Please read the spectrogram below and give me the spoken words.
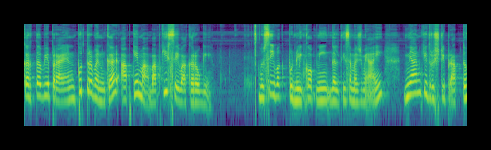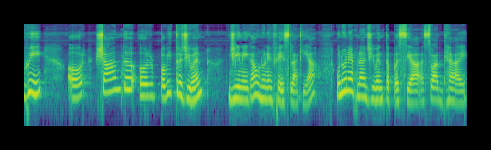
कर्तव्य परायण पुत्र बनकर आपके माँ बाप की सेवा करोगे। उसी वक्त पुंडलिक को अपनी गलती समझ में आई, ज्ञान की दृष्टि प्राप्त हुई और शांत और पवित्र जीवन जीने का उन्होंने फैसला किया। उन्होंने अपना जीवन तपस्या, स्वाध्याय,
